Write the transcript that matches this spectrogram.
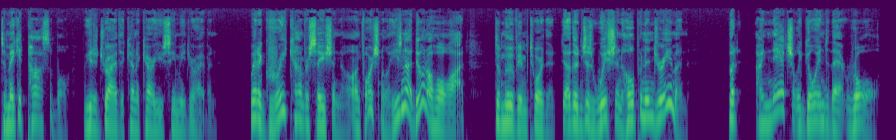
to make it possible for you to drive the kind of car you see me driving? We had a great conversation now. Unfortunately, he's not doing a whole lot to move him toward that, other than just wishing, hoping, and dreaming. But I naturally go into that role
